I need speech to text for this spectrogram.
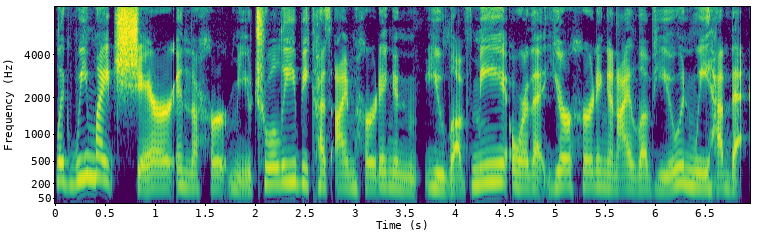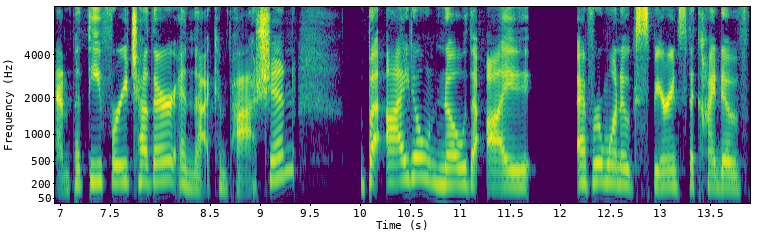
Like we might share in the hurt mutually because i'm hurting and you love me or that you're hurting and i love you and we have that empathy for each other and that compassion. But I don't know that I ever want to experience the kind of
